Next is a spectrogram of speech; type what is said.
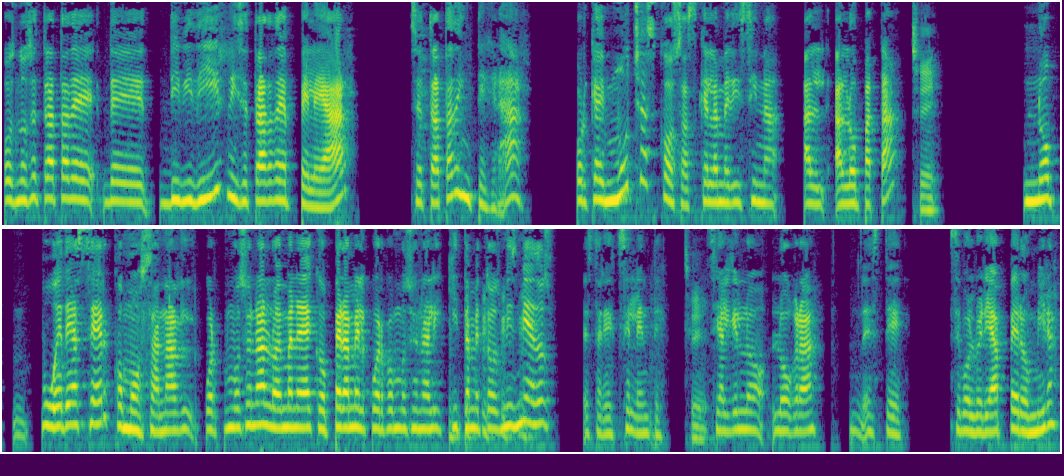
Pues no se trata de, de dividir ni se trata de pelear, se trata de integrar, porque hay muchas cosas que la medicina al, alópata sí. no puede hacer, como sanar el cuerpo emocional. No hay manera de que opérame el cuerpo emocional y quítame todos mis miedos. Estaría excelente. Sí. Si alguien lo logra, este, se volvería, pero mira,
